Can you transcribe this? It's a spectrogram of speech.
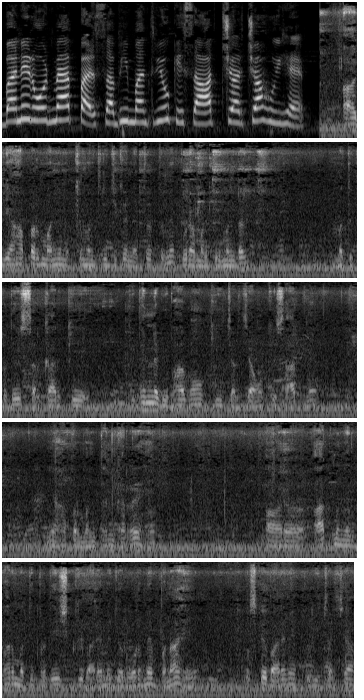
बने रोड मैप पर सभी मंत्रियों के साथ चर्चा हुई है। आज यहाँ पर माननीय मुख्यमंत्री जी के नेतृत्व में पूरा मंत्रिमंडल, मध्य प्रदेश सरकार के विभिन्न विभागों की चर्चाओं के साथ में यहाँ पर मंथन कर रहे हैं और आत्मनिर्भर मध्य प्रदेश के बारे में जो रोड मैप बना है, उसके बारे में पूरी चर्चा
